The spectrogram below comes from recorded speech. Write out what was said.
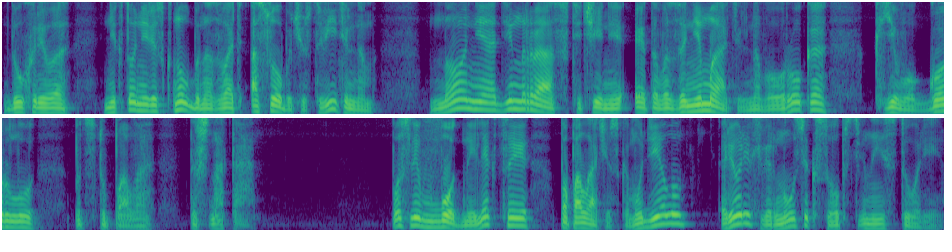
Духарева никто не рискнул бы назвать особо чувствительным, но не один раз в течение этого занимательного урока к его горлу подступала тошнота. После вводной лекции по палаческому делу Рерих вернулся к собственной истории.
